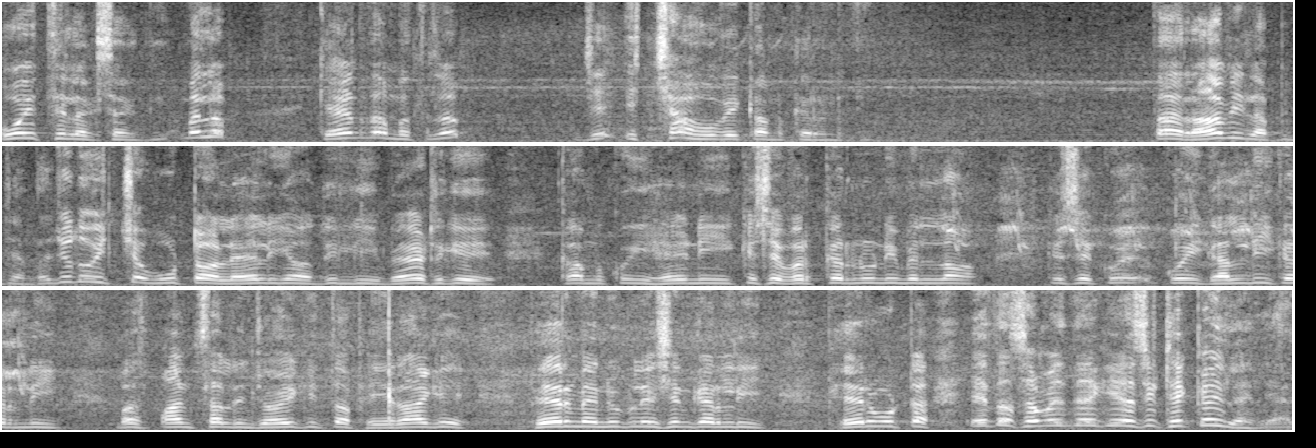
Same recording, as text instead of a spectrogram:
ਉਹ ਇੱਥੇ ਲੱਗ ਸਕਦੀ। ਮਤਲਬ ਕਹਿਣ ਦਾ ਮਤਲਬ, ਜੇ ਇੱਛਾ ਹੋਵੇ ਕੰਮ ਕਰਨ ਦੀ, ਤਾਂ ਰਾਹ ਵੀ ਲੱਭ ਜਾਂਦਾ। ਜਦੋਂ ਇੱਛਾ ਵੋਟਾਂ ਲੈ ਲੀਆਂ ਦਿੱਲੀ ਬੈਠ ਗਏ ਕੰਮ ਕੋਈ ਹੈ ਨਹੀਂ ਕਿਸੇ ਵਰਕਰ ਨੂੰ ਨਹੀਂ ਮਿਲਣਾ ਕਿਸੇ ਕੋਈ ਕੋਈ ਗੱਲ ਨਹੀਂ ਕਰਨੀ। ਬਸ 5 ਸਾਲ ਇੰਜੋਏ ਕੀਤਾ ਫੇਰ ਆ ਗਏ ਫੇਰ ਮੈਨੂਪੂਲੇਸ਼ਨ ਕਰ ਲਈ ਫੇਰ ਵੋਟਾਂ। ਇਹ ਤਾਂ ਸਮਝਦੇ ਕਿ ਅਸੀਂ ਠੇਕਾ ਹੀ ਲੈ ਲਿਆ।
